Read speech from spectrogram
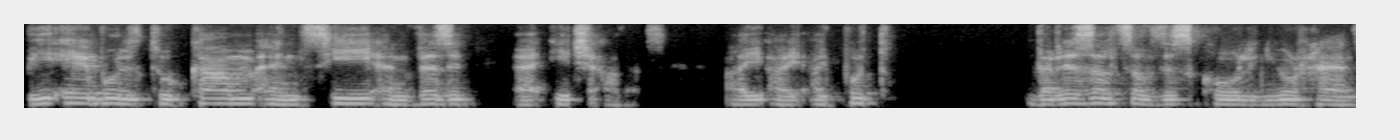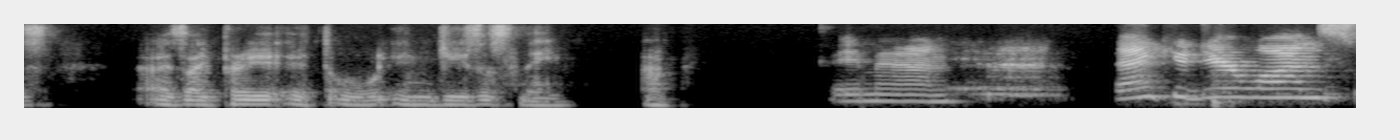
be able to come and see and visit uh, each other. I, I, I put the results of this call in your hands as I pray it all in Jesus' name. Amen. Thank you, dear ones.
